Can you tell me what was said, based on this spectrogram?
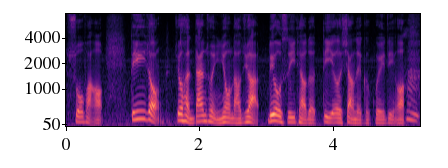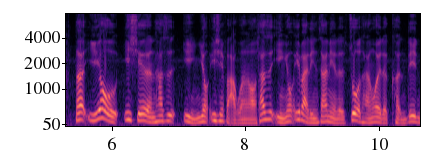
说法哦。第一种就很单纯引用劳基法六十一条的第二项的一个规定哦。嗯。那也有一些人他是引用一些法官哦，他是引用一百零三年的座谈会的肯定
